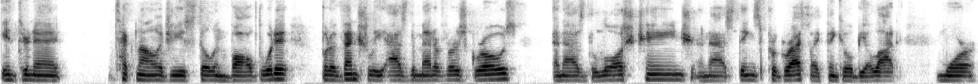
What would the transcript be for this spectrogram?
internet technology is still involved with it. But eventually, as the metaverse grows and as the laws change and as things progress, I think it will be a lot more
